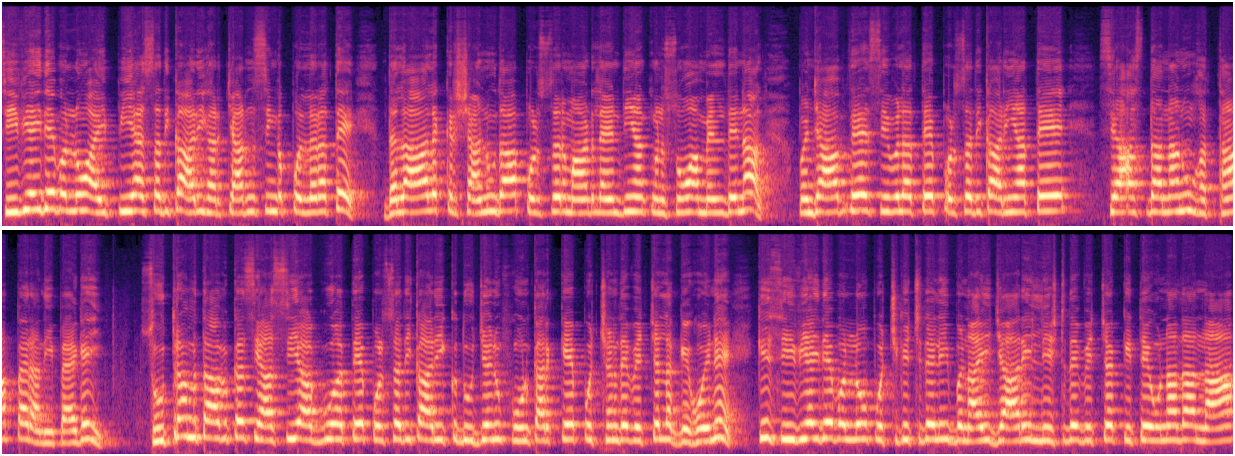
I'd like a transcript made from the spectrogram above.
ਸੀਬੀਆਈ ਦੇ ਵੱਲੋਂ ਆਈਪੀਐਸ ਅਧਿਕਾਰੀ ਹਰਚਰਨ ਸਿੰਘ ਭੁੱਲਰ ਅਤੇ ਦਲਾਲ ਕਿਰਸ਼ਾਨੂ ਦਾ ਪੁਲਿਸ ਰਿਮਾਂਡ ਲੈਣ ਦੀਆਂ ਕਨਸੋਆਂ ਮਿਲਣ ਦੇ ਨਾਲ ਪੰਜਾਬ ਦੇ ਸਿਵਲ ਅਤੇ ਪੁਲਿਸ ਅਧਿਕਾਰੀਆਂ ਤੇ ਸਿਆਸਤਦਾਨਾਂ ਨੂੰ ਹੱਥਾਂ ਪੈਰਾਂ ਦੀ ਪੈ ਗਈ। ਸੂਤਰਾਂ ਮੁਤਾਬਕ ਸਿਆਸੀ ਆਗੂ ਅਤੇ ਪੁਲਿਸ ਅਧਿਕਾਰੀ ਇੱਕ ਦੂਜੇ ਨੂੰ ਫੋਨ ਕਰਕੇ ਪੁੱਛਣ ਦੇ ਵਿੱਚ ਲੱਗੇ ਹੋਏ ਨੇ ਕਿ ਸੀਬੀਆਈ ਦੇ ਵੱਲੋਂ ਪੁੱਛਗਿੱਛ ਦੇ ਲਈ ਬਣਾਈ ਜਾ ਰਹੀ ਲਿਸਟ ਦੇ ਵਿੱਚ ਕਿਤੇ ਉਹਨਾਂ ਦਾ ਨਾਂ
